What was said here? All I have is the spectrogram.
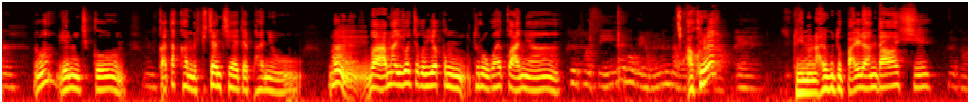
응. 어? 얘는 지금 까딱하면 비잔치 해야 될 판이요. 뭐, 아. 뭐 아마 이것저것 위약금 들어오고 할 거 아니야. 그 벌써 200억이 넘는다고. 아, 그래? 네. 너는 알고도 빨리 한다, 씨. 그러니까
